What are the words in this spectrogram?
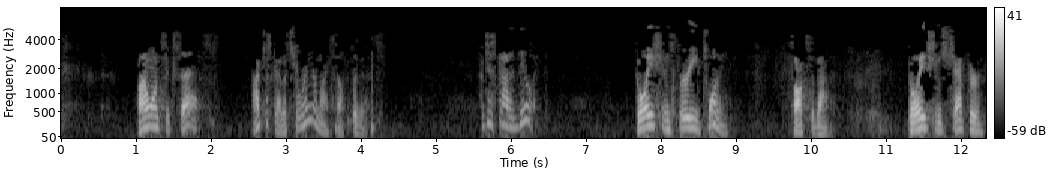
if I want success, I've just got to surrender myself to this. I just got to do it. Galatians 3.20 talks about it. Galatians chapter,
